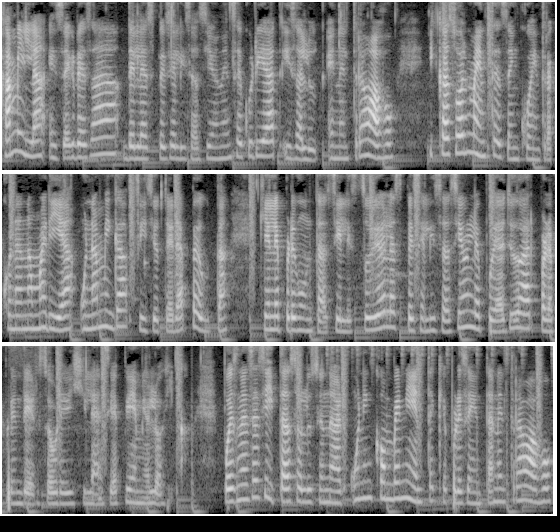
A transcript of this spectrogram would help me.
Camila es egresada de la especialización en seguridad y salud en el trabajo y casualmente se encuentra con Ana María, una amiga fisioterapeuta, quien le pregunta si el estudio de la especialización le puede ayudar para aprender sobre vigilancia epidemiológica, pues necesita solucionar un inconveniente que presenta en el trabajo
